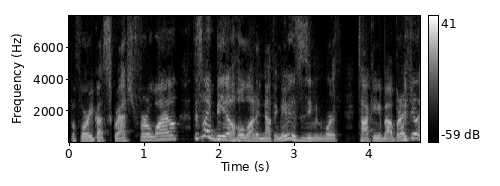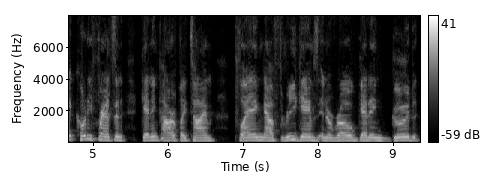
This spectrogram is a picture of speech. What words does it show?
before he got scratched for a while. This might be a whole lot of nothing. Maybe this is even worth talking about, but I feel like Cody Franson getting power play time, playing now three games in a row, getting good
